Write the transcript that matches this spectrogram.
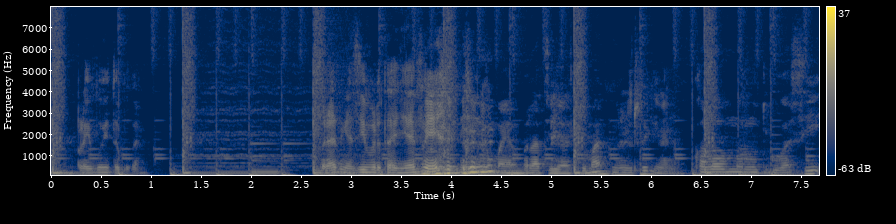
Hmm. playboy itu bukan? Berat gak sih pertanyaannya? Ini lumayan berat sih ya cuman menurut lu gimana? kalau menurut gua sih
